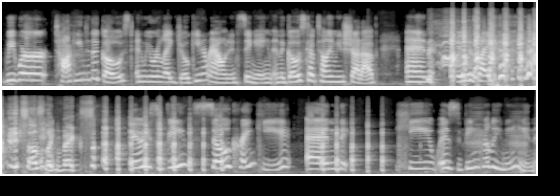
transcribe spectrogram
we were talking to the ghost and we were like joking around and singing and the ghost kept telling me to shut up and it was like it sounds like vex it was being so cranky and he was being really mean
